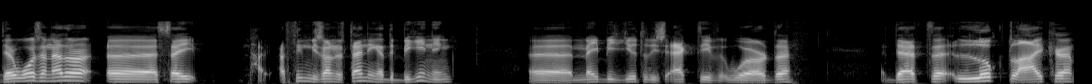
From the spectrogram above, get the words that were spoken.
There was another, uh, say, I think misunderstanding at the beginning, uh, maybe due to this active word, that uh, looked like uh,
